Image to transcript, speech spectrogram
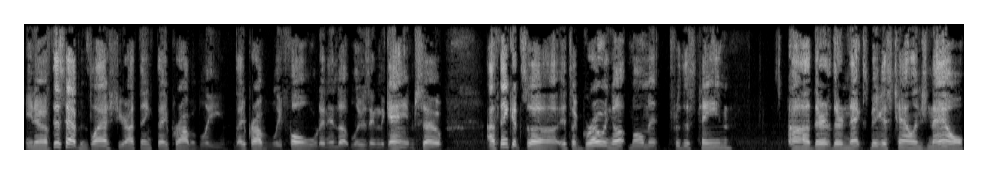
You know, if this happens last year, I think they probably they probably fold and end up losing the game. So I think it's a it's a growing up moment for this team. Uh, their their next biggest challenge now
